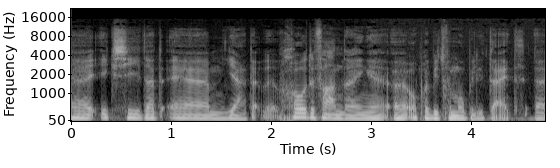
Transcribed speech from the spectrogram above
Uh, ik zie dat uh, ja, grote veranderingen uh, op het gebied van mobiliteit. Uh,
